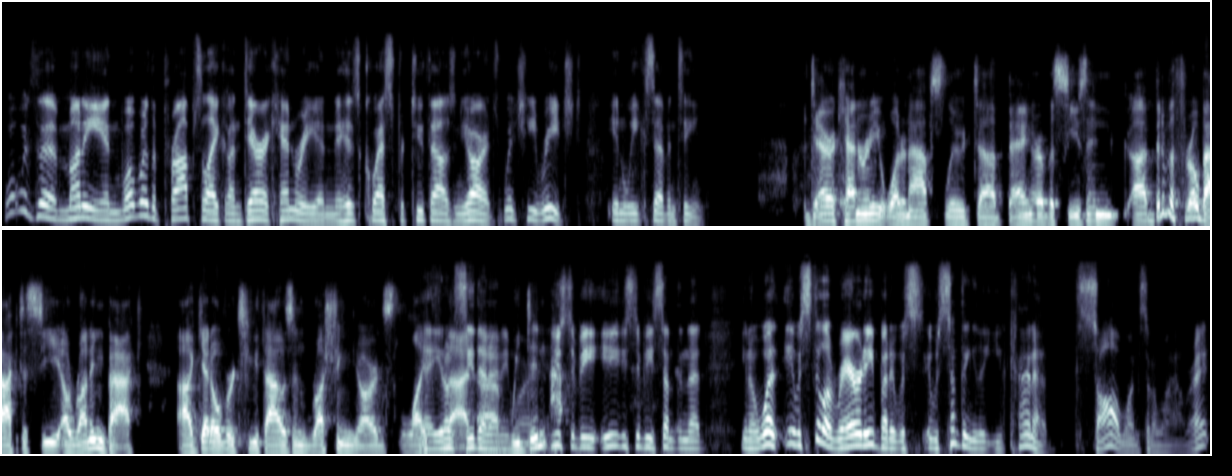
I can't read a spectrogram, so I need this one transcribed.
What was the money and what were the props like on Derrick Henry and his quest for 2,000 yards, which he reached in week 17? Derrick Henry, what an absolute uh, banger of a season. A uh, bit of a throwback to see a running back uh, get over 2,000 rushing yards like yeah, you don't that. see that uh, anymore. We didn't. It used to be. It used to be something that you know what. It was still a rarity, but it was it was something that you kind of saw once in a while, right?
